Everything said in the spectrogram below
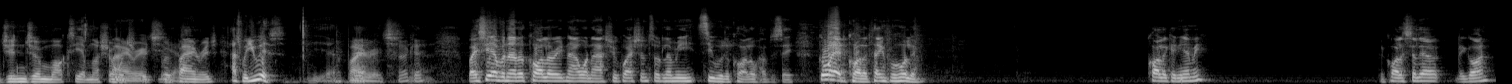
Ginger, Moxey. I'm not sure Pine which, Ridge, which but yeah. Pine Ridge. That's where you is. yeah, Pine Yeah, Ridge. Okay. But I see I have another caller right now. I want to ask you a question. So let me see what the caller will have to say. Go ahead, caller. Thanks for holding. Caller, can you hear me? The caller still there? They gone?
